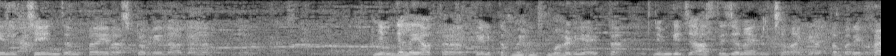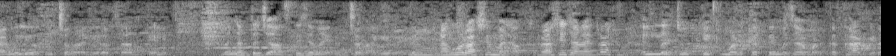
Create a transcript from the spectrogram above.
ಏನು ಚೇಂಜ್ ಅಂತ ಏನು ಅಷ್ಟೊಂದು ಏನಾಗಲ್ಲ ನಿಮ್ಗೆಲ್ಲ ಯಾವ ತರ ಅಂತೇಳಿ ಕಮೆಂಟ್ ಮಾಡಿ ಆಯ್ತಾ? ನಿಮ್ಗೆ ಜಾಸ್ತಿ ಜನ ಇದ್ರೆ ಚೆನ್ನಾಗಿರುತ್ತಾ? ಬರೀ ಫ್ಯಾಮಿಲಿ ಹೋದ್ರೆ ಚೆನ್ನಾಗಿರುತ್ತಾ ಅಂತೇಳಿ ನಂಗಂತೂ ಜಾಸ್ತಿ ಜನ ಇದ್ರೆ ಚೆನ್ನಾಗಿರುತ್ತೆ. ನಂಗೂ ರಾಶಿ ಮಜಾ ರಾಶಿ ಜನ ಇದ್ರೆ ಎಲ್ಲ ಜೋಕ್ ಕೇಕ್ ಮಾಡ್ಕತ್ತೆ ಮಜಾ ಮಾಡ್ಕತ್ತೆ ಹಾಡ್ಗಿಡ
